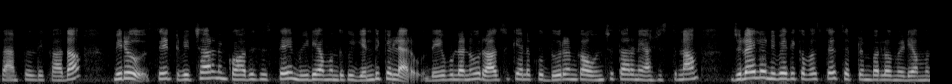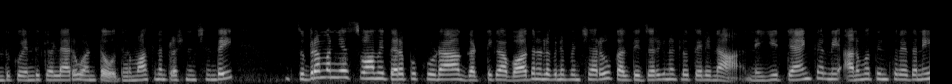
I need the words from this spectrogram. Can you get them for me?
శాంపిల్ది కాదా? మీరు సిట్ విచారణకు ఆదేశిస్తే మీడియా ముందుకు ఎందుకెళ్ళారు? దేవుళ్ళను రాజకీయాలకు దూరంగా ఉంచుతారని ఆశిస్తున్నాం. జులైలో నివేదిక వస్తే సెప్టెంబర్లో మీడియా ముందుకు ఎందుకెళ్ళారు అంటూ ధర్మాసనం ప్రశ్నించింది. సుబ్రహ్మణ్య స్వామి తరపు కూడా గట్టిగా వాదనలు వినిపించారు. కల్తీ జరిగినట్లు తేలిన నెయ్యి ట్యాంకర్ని అనుమతించలేదని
